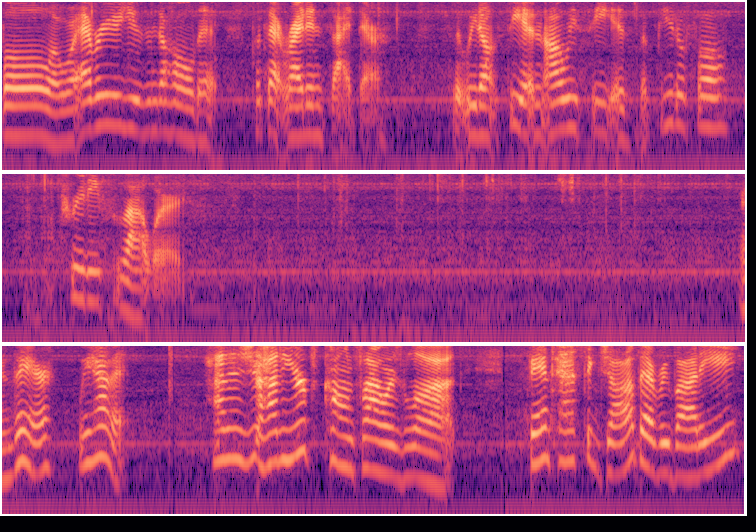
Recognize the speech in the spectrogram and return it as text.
bowl or wherever you're using to hold it. Put that right inside there so that we don't see it. And all we see is the beautiful, pretty flowers. And there we have it. How does your how do your cone flowers look? Fantastic job, everybody.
